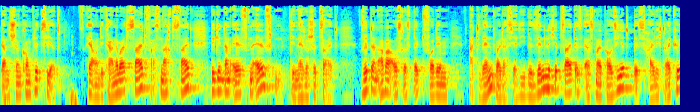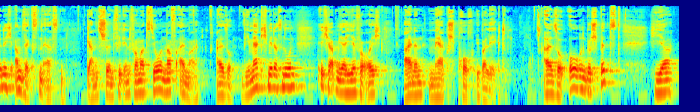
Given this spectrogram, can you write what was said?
ganz schön kompliziert. Ja, und die Karnevalszeit, Fastnachtszeit, beginnt am 11.11., .11., die närrische Zeit, wird dann aber aus Respekt vor dem Advent, weil das ja die besinnliche Zeit ist, erstmal pausiert bis Heilig Drei König am 6.1. Ganz schön viel Informationen auf einmal. Also, wie merke ich mir das nun? Ich habe mir hier für euch einen Merkspruch überlegt. Also Ohren gespitzt, hier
